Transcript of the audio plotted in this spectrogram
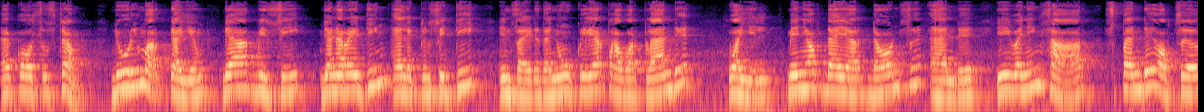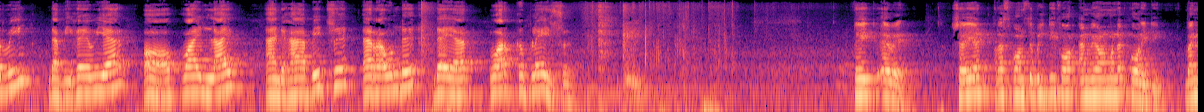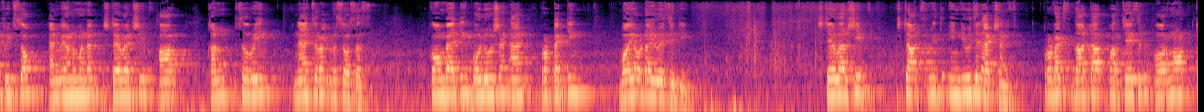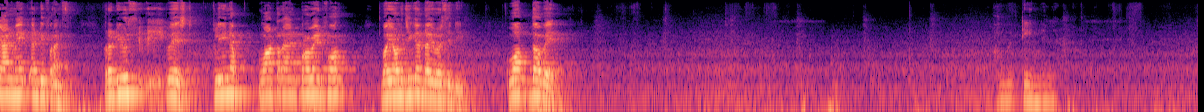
ecosystem. During work time, they are busy generating electricity inside the nuclear power plant while many of their dawns and evenings are spent observing the behavior of wildlife and habits around their workplace. Take away. Shared responsibility for environmental quality. Benefits of environmental stewardship are conserving natural resources, combating pollution and protecting biodiversity. Stewardship starts with individual actions. Products that are purchased or not can make a difference. Reduce waste, clean up water and provide for biological diversity. Walk the way.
